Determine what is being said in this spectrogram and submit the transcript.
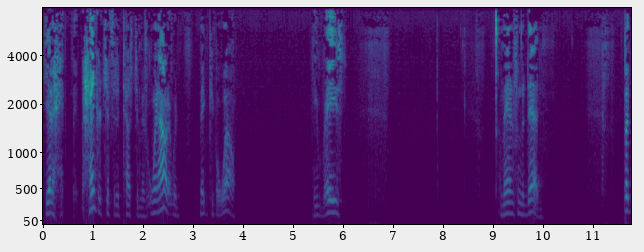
He had a handkerchief that had touched him. If it went out, it would make people well. He raised a man from the dead. But,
